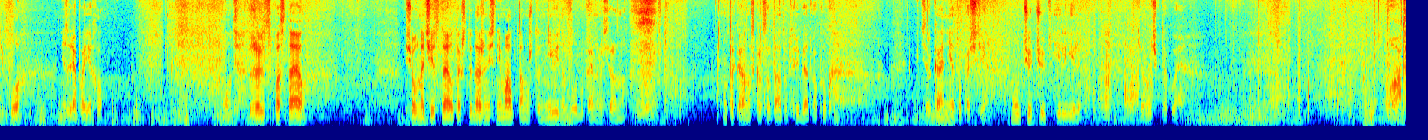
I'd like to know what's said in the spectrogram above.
тепло. Не зря поехал. Вот, жельц поставил. Еще в ночи ставил, так что даже не снимал, потому что не видно было бы камеру все равно. Вот такая у нас красота тут, ребят, вокруг. Ветерка нету почти. Ну, чуть-чуть, еле-еле. Ветерочек такой. Вот.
